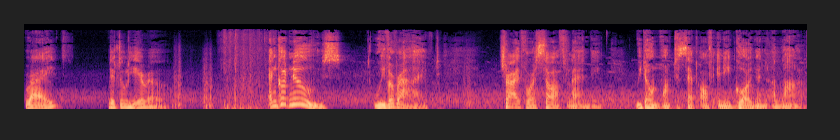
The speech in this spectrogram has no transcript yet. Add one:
right, little hero? And good news! We've arrived. Try for a soft landing. We don't want to set off any Gorgon alarms.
